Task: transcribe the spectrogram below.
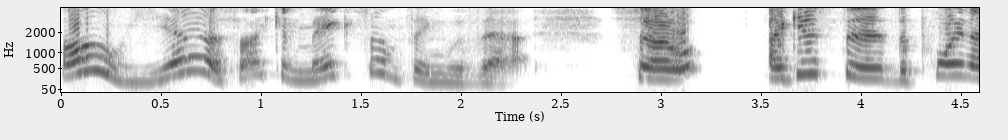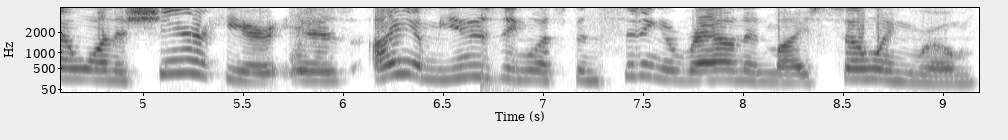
oh yes, I can make something with that. So I guess the, the point I want to share here is I am using what's been sitting around in my sewing room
